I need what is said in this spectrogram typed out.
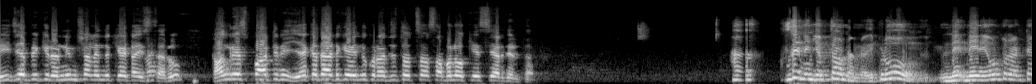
బీజేపీకి రెండు నిమిషాలు ఎందుకు కేటాయిస్తారు? కాంగ్రెస్ పార్టీని ఏకదాటిగా ఎందుకు రజతోత్సవ సభలో కేసీఆర్ తిడతారు? అదే నేను చెప్తా ఉన్నాను. ఇప్పుడు నేను ఏమంటున్నా అంటే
